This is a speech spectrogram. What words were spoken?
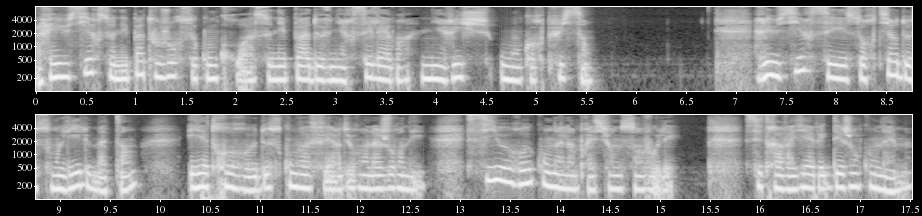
Réussir, ce n'est pas toujours ce qu'on croit, ce n'est pas devenir célèbre, ni riche ou encore puissant. Réussir, c'est sortir de son lit le matin et être heureux de ce qu'on va faire durant la journée, si heureux qu'on a l'impression de s'envoler. C'est travailler avec des gens qu'on aime.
